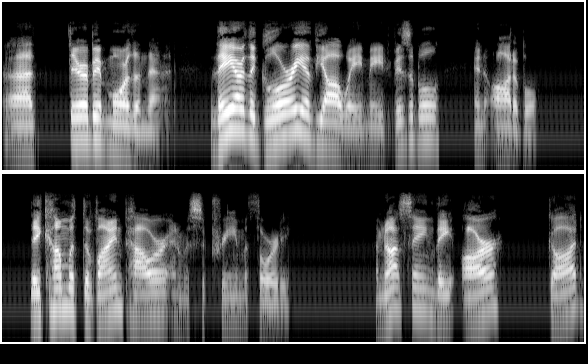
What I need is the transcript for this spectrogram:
Uh, they're a bit more than that. They are the glory of Yahweh made visible and audible. They come with divine power and with supreme authority. I'm not saying they are God,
